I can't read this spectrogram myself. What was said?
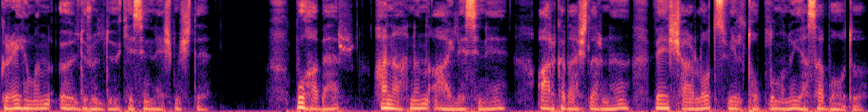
Graham'ın öldürüldüğü kesinleşmişti. Bu haber Hannah'ın ailesini, arkadaşlarını ve Charlottesville toplumunu yasa boğdu.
